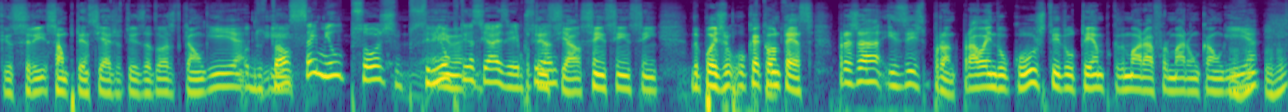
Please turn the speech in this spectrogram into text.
que seria, são potenciais utilizadores de cão-guia. No total, e... 100 mil pessoas seriam é, potenciais, é impressionante. Potencial, sim, sim, sim. Depois, o que acontece? Para já existe, pronto, para além do custo e do tempo que demora a formar um cão-guia, uhum, uhum.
